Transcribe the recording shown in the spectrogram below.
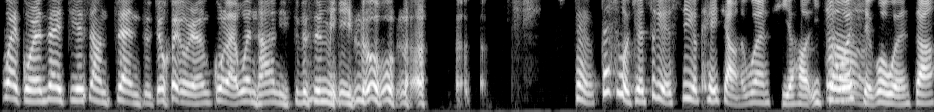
外国人在街上站着，就会有人过来问他你是不是迷路了。对，但是我觉得这个也是一个可以讲的问题哈。以前我也写过文章。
